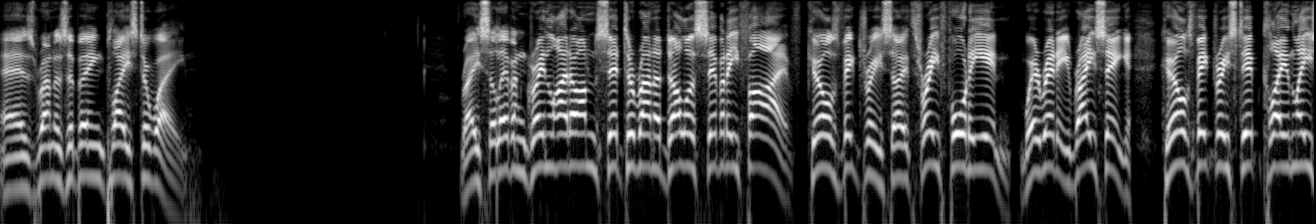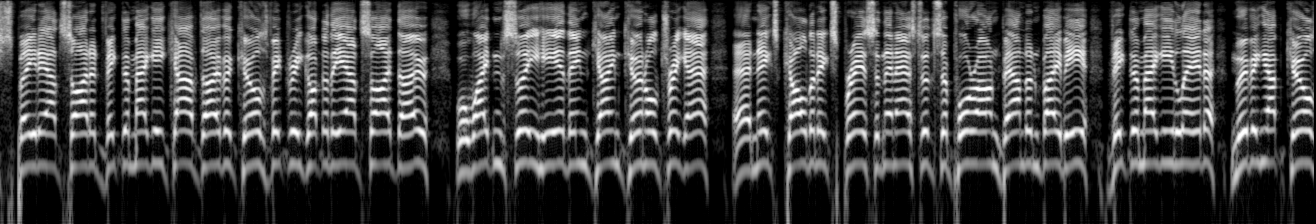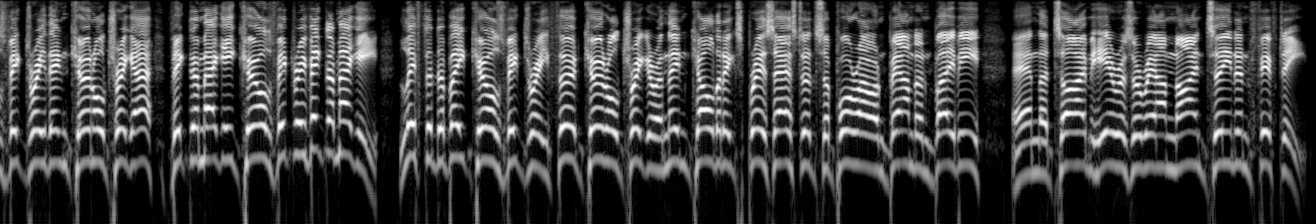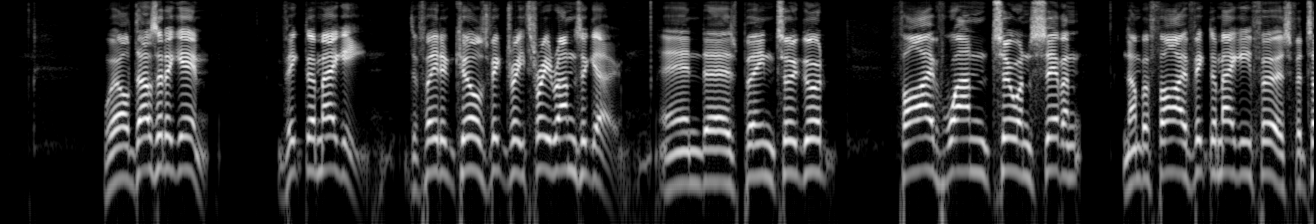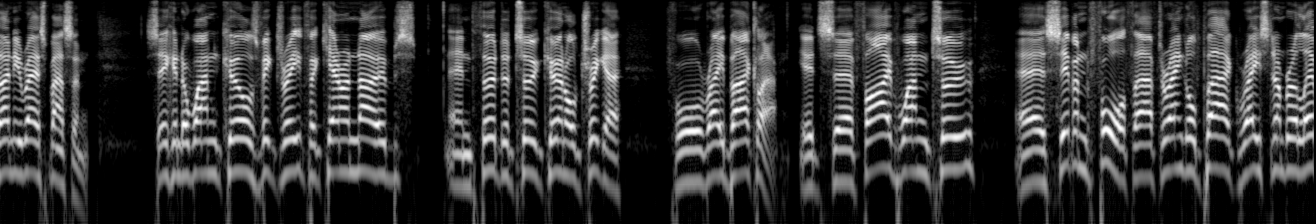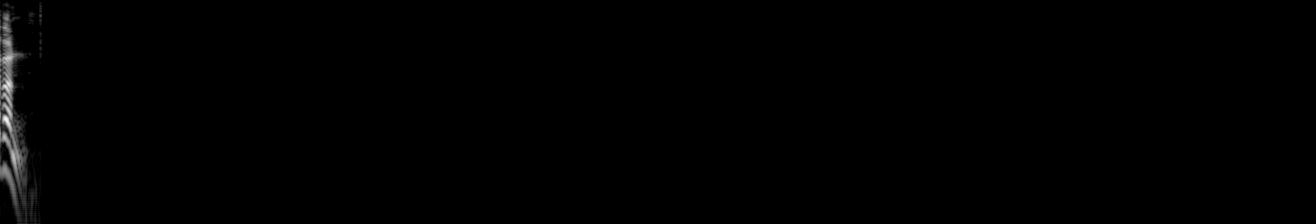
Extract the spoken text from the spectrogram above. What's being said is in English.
as runners are being placed away. Race 11, green light on, set to run $1.75. Curls victory, so 340 in. We're ready, racing. Curls victory, step cleanly, speed outside it. Victor Maggie carved over. Curls victory got to the outside though. We'll wait and see here. Then came Colonel Trigger. Uh, next, Colden Express, and then Aston Sapporo and Bounden Baby. Victor Maggie led, moving up Curls victory, then Colonel Trigger. Victor Maggie, Curls victory, Victor Maggie lifted to beat Curls victory. Third, Colonel Trigger, and then Colden Express, Aston Sapporo and Bounden Baby. And the time here is around 19 and 50. Well, does it again. Victor Maggie defeated Curls Victory three runs ago and uh, has been too good. Five, one, two, and seven. Number five, Victor Maggie first for Tony Rasmussen. Second to one, Curls Victory for Karen Nobes. And third to two, Colonel Trigger for Ray Barkler. It's uh, five, one, two. Uh, fourth after Angle Park, race number 11.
